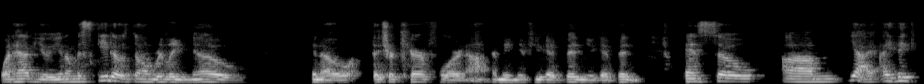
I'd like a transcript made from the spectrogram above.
what have you. You know, mosquitoes don't really know, you know, that you're careful or not. I mean, if you get bitten, you get bitten. And so, um, yeah, I think,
